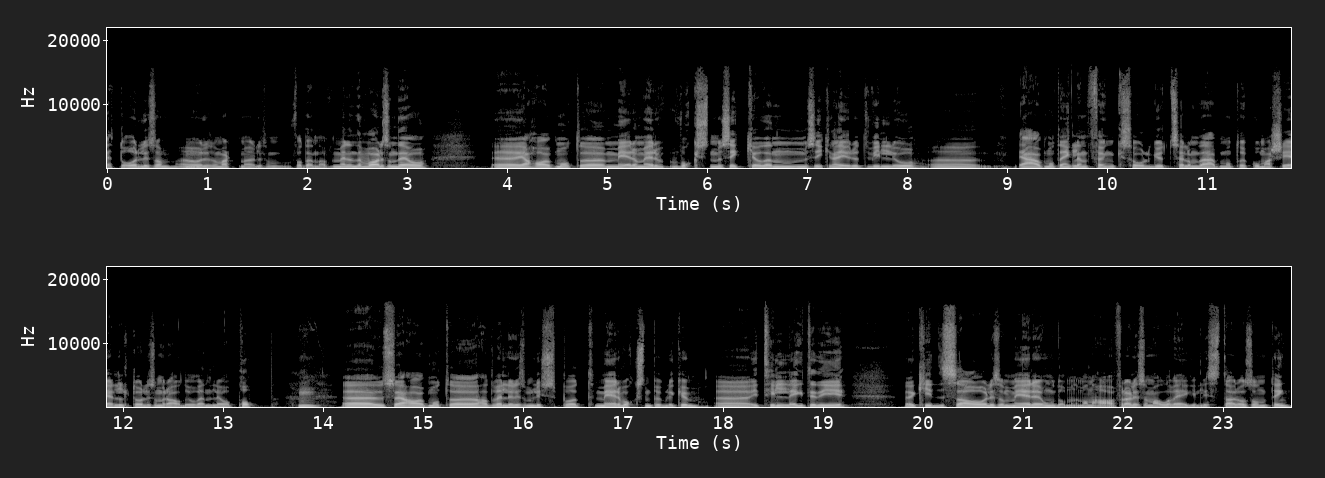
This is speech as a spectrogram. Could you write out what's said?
et år, liksom, og liksom vært med liksom fått enda Men det var liksom det å eh, jeg har jo på en måte mer og mer voksenmusikk, og den musikken jeg gir ut, vil jo eh, Jeg er jo på en måte egentlig en funk soul-gutt, selv om det er på en måte kommersielt og liksom radiovennlig og pop. Mm. så jeg har jo på en måte hatt veldig liksom lyst på et mer voksen publikum, eh, i tillegg til de eh, kidsa og liksom mer ungdommene man har fra liksom alle VG-lister og sånne ting.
